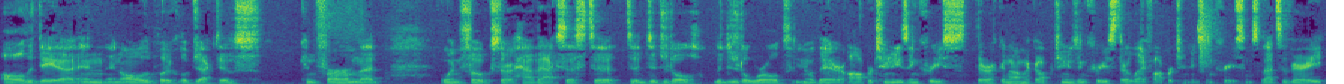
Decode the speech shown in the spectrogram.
all the data and, and all the political objectives confirm that when folks are, have access to, to digital the digital world, you know their opportunities increase, their economic opportunities increase, their life opportunities increase, and so that's a very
